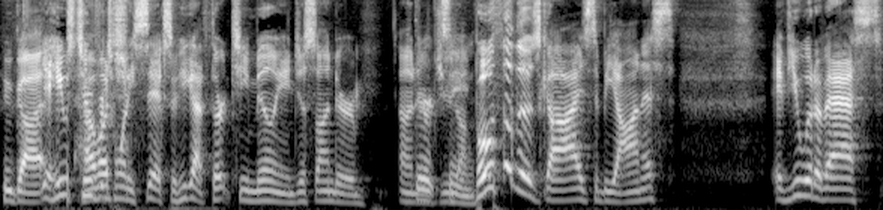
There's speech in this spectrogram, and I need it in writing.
who got Yeah, he was two for much? 26, so he got 13 million just under under 13. Judon. Both of those guys, to be honest, if you would have asked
